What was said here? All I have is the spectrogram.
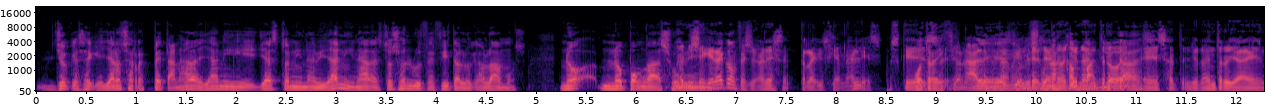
yo que sé, que ya no se respeta nada, ya ni, ya esto ni navidad ni nada, esto son lucecitas lo que hablamos. No, no pongas un... No, ni siquiera confesionales tradicionales. Es que O es- tradicionales, yo que sé, unas no, yo, no entro, campanitas. exacto, yo no entro ya en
